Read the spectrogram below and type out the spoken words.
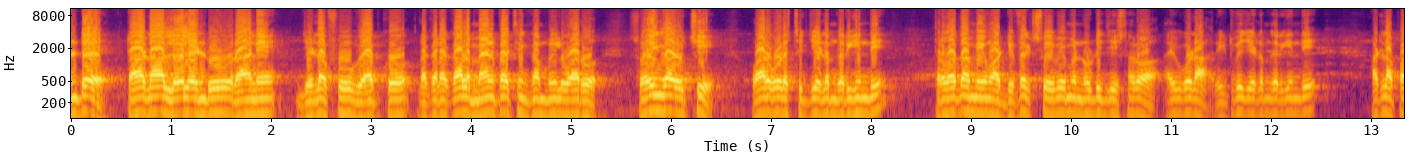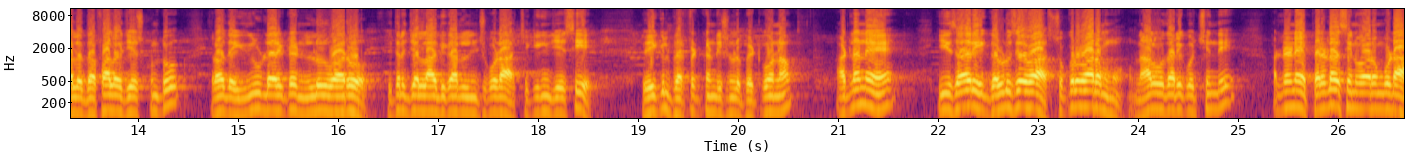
అంటే Tata Leyland Rane ZF Wabco రకరకాల మ్యానుఫ్యాక్చరింగ్ కంపెనీలు వారు స్వయంగా వచ్చి వారు కూడా చెక్ చేయడం జరిగింది. తర్వాత మేము ఆ డిఫెక్ట్స్ ఏమేమి నోటీస్ చేసినారో అవి కూడా రెక్టిఫై చేయడం జరిగింది. అట్లా పలు దఫాలుగా చేసుకుంటూ తర్వాత ఎగ్జిక్యూటివ్ డైరెక్టర్ నెల్లూరు వారు ఇతర జిల్లా అధికారుల నుంచి కూడా చెకింగ్ చేసి వెహికల్ పర్ఫెక్ట్ కండిషన్లో పెట్టుకున్నాం. అట్లనే ఈసారి గరుడు సేవ శుక్రవారం నాలుగో తారీఖు వచ్చింది. అట్లనే పెరడా శనివారం కూడా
